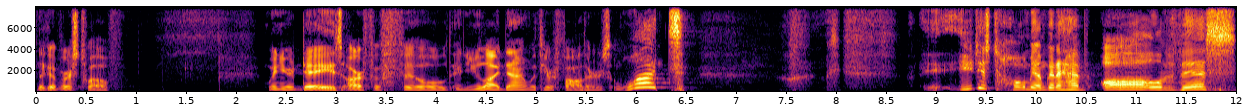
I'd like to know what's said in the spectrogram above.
Look at verse 12. When your days are fulfilled and you lie down with your fathers. What? You just told me I'm going to have all of this,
